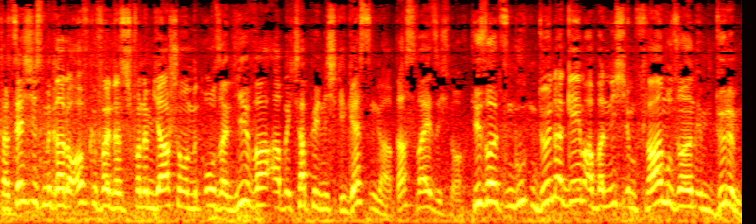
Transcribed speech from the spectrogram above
Tatsächlich ist mir gerade aufgefallen, dass ich vor einem Jahr schon mal mit Osan hier war, aber ich habe ihn nicht gegessen gehabt. Das weiß ich noch. Hier soll es einen guten Döner geben, aber nicht im Flamu, sondern im Dürüm.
